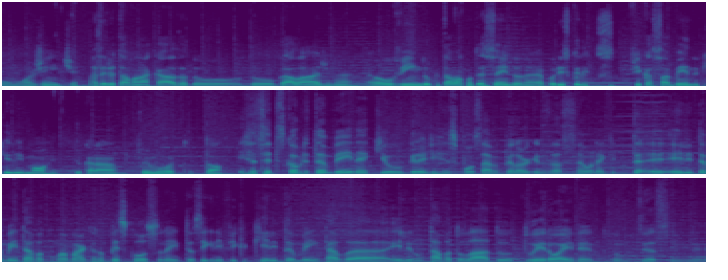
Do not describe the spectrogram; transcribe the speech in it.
como agente, mas ele tava na casa do, do Galad, né, é, ouvindo o que tava acontecendo, né, é por isso que ele fica sabendo que ele morre, que o cara foi morto e tal. E você descobre também, né, que o grande responsável pela organização, né, que ele também tava com uma marca no pescoço, né? Então significa que ele também tava, ele não tava do lado do herói, né? Vamos dizer assim, né?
